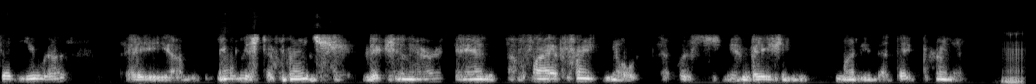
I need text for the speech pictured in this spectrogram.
said U.S., a um, English to French dictionary, and a five franc note that was invasion money that they printed. Mm.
